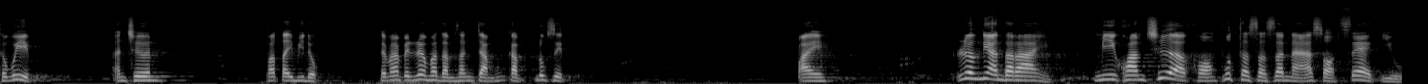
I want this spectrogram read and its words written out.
ทวีป อัญเชิญ ระไตรปิฎกใช่ไหมเป็นเรื่องพระธรรมสังจำกับลูกศิษย์ไปเรื่องนี้อันตรายมีความเชื่อของพุทธศาสนาสอดแทรกอยู่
